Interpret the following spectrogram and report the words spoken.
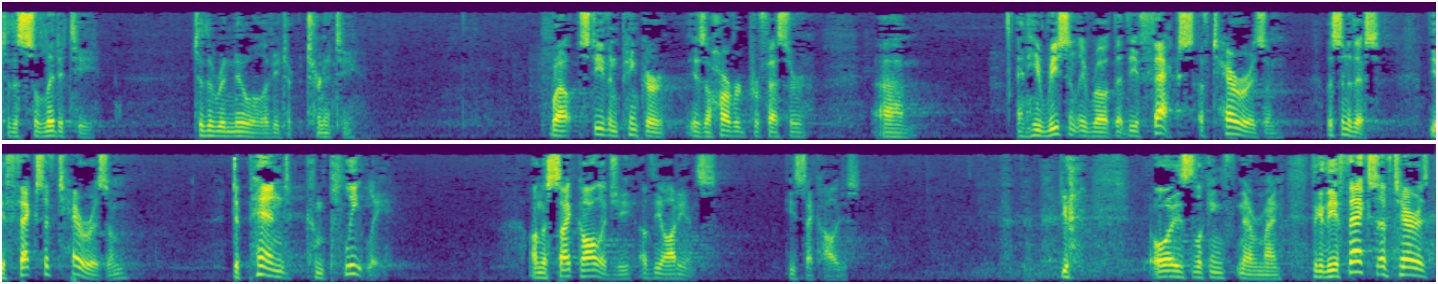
to the solidity, to the renewal of eternity? Well, Steven Pinker is a Harvard professor. Um, and he recently wrote that the effects of terrorism, listen to this, the effects of terrorism depend completely on the psychology of the audience. He's a psychologist. you always looking, never mind. The effects of terrorism.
